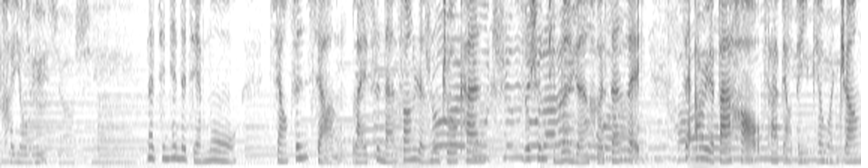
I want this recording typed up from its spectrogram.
和犹豫？那今天的节目想分享来自《南方人物周刊》资深评论员何三位在二月八号发表的一篇文章。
